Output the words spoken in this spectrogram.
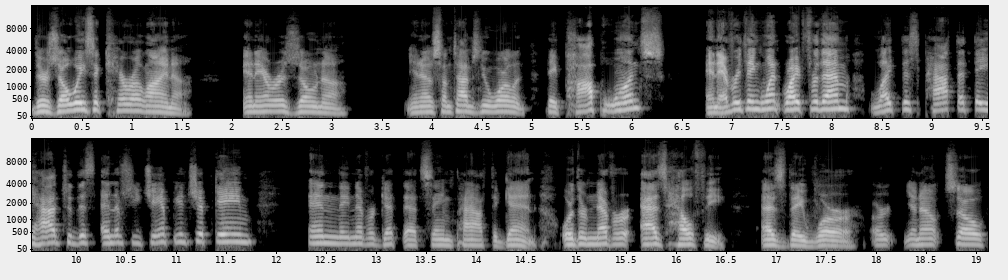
There's always a Carolina, an Arizona, you know, sometimes New Orleans. They pop once and everything went right for them, like this path that they had to this NFC championship game, and they never get that same path again, or they're never as healthy as they were, or, you know, so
